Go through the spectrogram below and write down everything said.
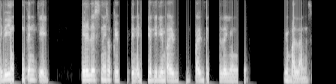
eh, di yung 10K ile-less na sa 15, eh, di nagiging 5 5 din nila yung yung balance,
